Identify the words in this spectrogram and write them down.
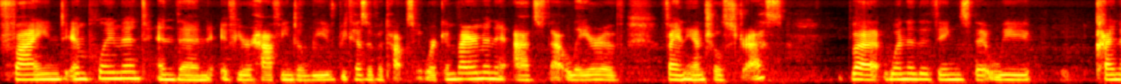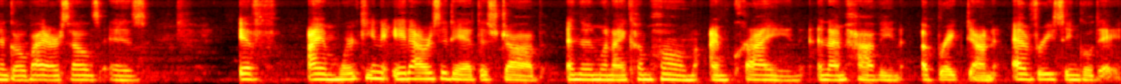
find employment and then if you're having to leave because of a toxic work environment it adds that layer of financial stress but one of the things that we kind of go by ourselves is if i am working 8 hours a day at this job and then when i come home i'm crying and i'm having a breakdown every single day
